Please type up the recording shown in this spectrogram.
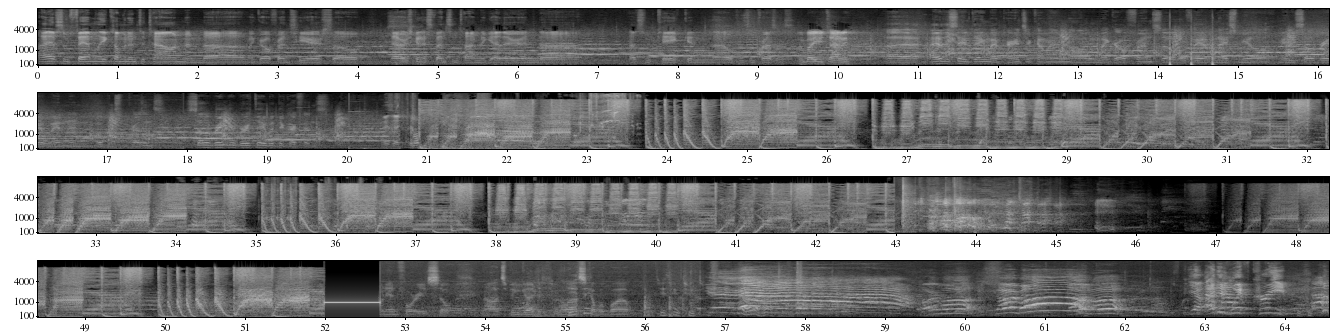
I have some family coming into town, and uh, my girlfriend's here, so yeah, we're just gonna spend some time together and uh, have some cake and uh, open some presents. What about you, Tommy? Uh, I have the same thing. My parents are coming along with my girlfriend, so hopefully have a nice meal, maybe celebrate a win and open some presents. Celebrate your birthday with the Griffins. Visit. In for you. So uh, it's been good in the last couple of while. Do you think two? Yeah, I did whipped cream.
